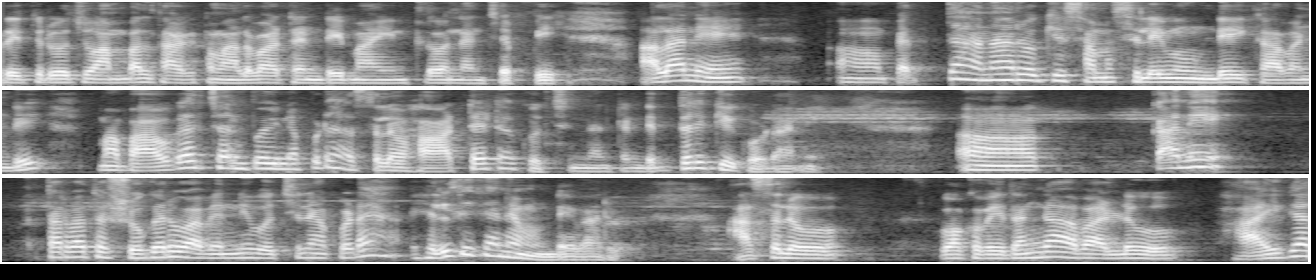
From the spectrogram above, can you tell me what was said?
ప్రతిరోజు అంబలి తాగటం అలవాటండి మా ఇంట్లోనని చెప్పి. అలానే పెద్ద అనారోగ్య సమస్యలు ఏమి ఉండేవి కావండి. మా బావగారు చనిపోయినప్పుడు అసలు హార్ట్ అటాక్ వచ్చిందంటండి ఇద్దరికీ కూడా కానీ తర్వాత షుగరు అవన్నీ వచ్చినా కూడా హెల్తీగానే ఉండేవారు. అసలు ఒక విధంగా వాళ్ళు హాయిగా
